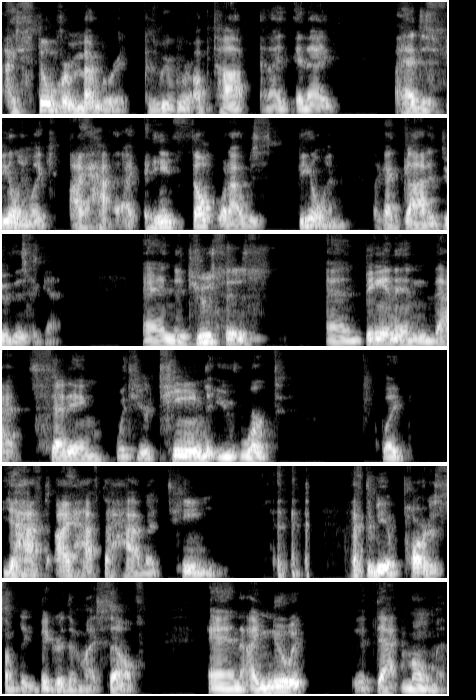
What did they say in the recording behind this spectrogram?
I still remember it because we were up top, and I and I I had this feeling like I had, and he felt what I was feeling, like I got to do this again. And the juices and being in that setting with your team that you've worked, like you have to, I have to have a team. I have to be a part of something bigger than myself. And I knew it at that moment.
